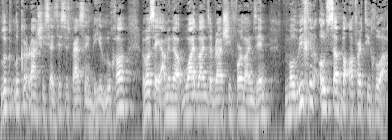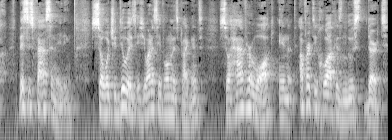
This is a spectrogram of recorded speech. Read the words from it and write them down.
Look, look what Rashi says. This is fascinating. Bihi lucha. I will say, I'm in the wide lines of Rashi, four lines in. Molichin osa ba'afar tichuach. This is fascinating. So what you do is, if you want to see if a woman is pregnant, so have her walk in, afar tichuach is loose dirt.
